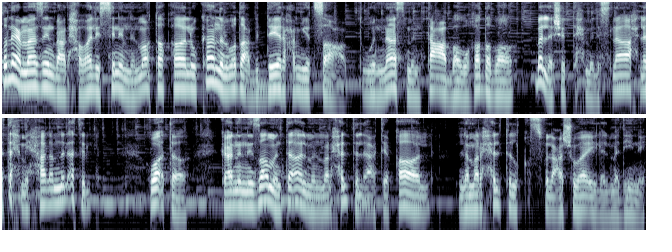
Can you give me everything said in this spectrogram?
طلع مازن بعد حوالي السنة من المعتقل وكان الوضع بالدير عم يتصاعد والناس من تعبها وغضبها بلشت تحمل سلاح لتحمي حالها من القتل. وقتها كان النظام انتقل من مرحلة الاعتقال لمرحلة القصف العشوائي للمدينة.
